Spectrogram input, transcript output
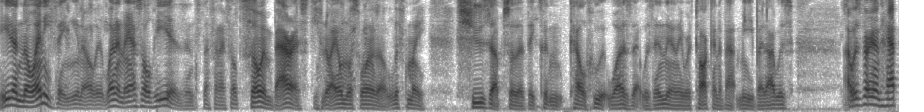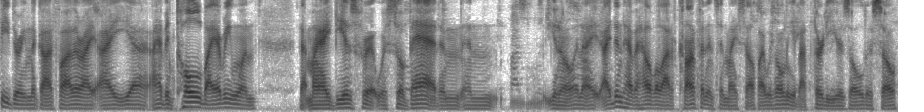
He doesn't know anything, you know. What an asshole he is and stuff. And I felt so embarrassed, you know. I almost wanted to lift my shoes up so that they couldn't tell who it was that was in there. And they were talking about me, but I was, I was very unhappy during The Godfather. I, I, uh, I had been told by everyone that my ideas for it were so bad and and you know and I, I didn't have a hell of a lot of confidence in myself. I was only about 30 years old or so.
